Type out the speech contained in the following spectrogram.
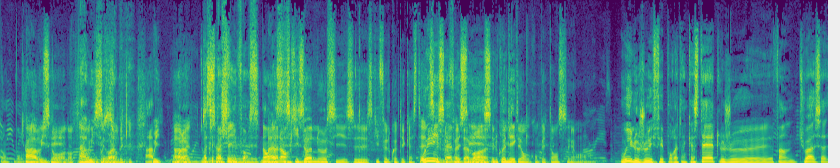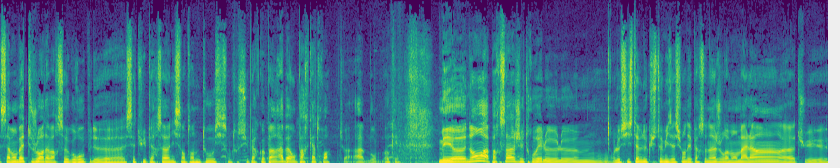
Donc, bon, Ah euh, oui, c'est- dans, dans Ah ta oui, c'est vrai. d'équipe. Ah, oui, bah voilà. Ah, c'est pas Shining Force. Non, Bah, bah c'est non, ce qui c'est ça. donne aussi, c'est ce qui fait le côté casse-tête, Oui, c'est le fait bah, c'est- d'avoir le côté- en compétences et en. Oui, le jeu est fait pour être un casse-tête. Le jeu, euh, enfin, tu vois, ça, ça m'embête toujours d'avoir ce groupe de euh, 7-8 personnes. Ils s'entendent tous, ils sont tous super copains. Ah ben, on part qu'à 3. Tu vois, ah bon, ok. Mais euh, non, à part ça, j'ai trouvé le, le, le système de customisation des personnages vraiment malin. Euh, tu,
